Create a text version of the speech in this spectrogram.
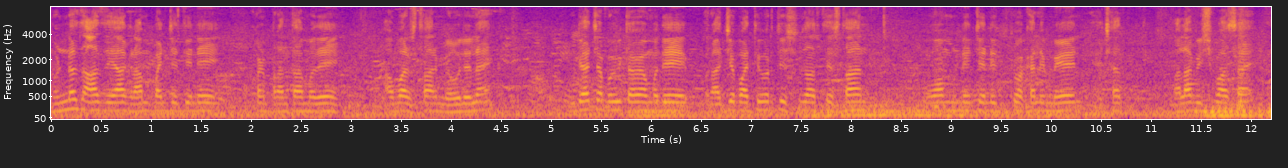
म्हणूनच आज या ग्रामपंचायतीने कोकण प्रांतामध्ये अव्वल स्थान मिळवलेलं आहे. उद्याच्या भवितव्यामध्ये राज्यपातळीवरती सुद्धा ते स्थान उमा मुंडेंच्या नेतृत्वाखाली मिळेल याच्यात मला विश्वास आहे.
